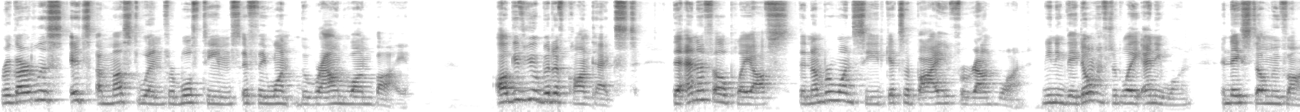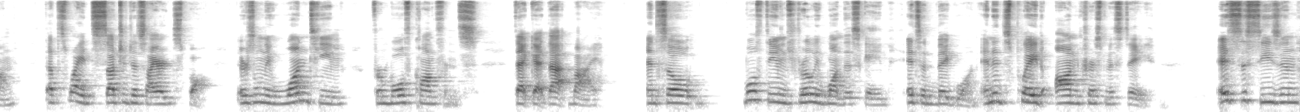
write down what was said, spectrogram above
Regardless, it's a must win for both teams if they want the round one bye. I'll give you a bit of context. The NFL playoffs, the number one seed gets a bye for round one, meaning they don't have to play anyone and they still move on. That's why it's such a desired spot. There's only one team from both conference that get that bye. And so both teams really want this game. It's a big one, and it's played on Christmas Day. It's the season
